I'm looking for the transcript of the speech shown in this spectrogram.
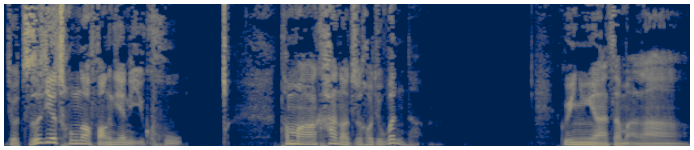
就直接冲到房间里哭。他妈看到之后就问他：“闺女啊，怎么了？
